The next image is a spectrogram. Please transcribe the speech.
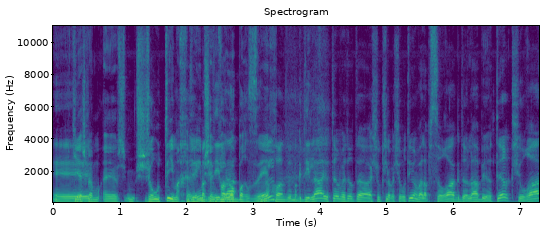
אה, כי יש להם אה, שירותים אחרים שהם כבר לא ברזל. נכון ומגדילה יותר ויותר את השוק שלה בשירותים אבל הבשורה הגדולה ביותר קשורה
